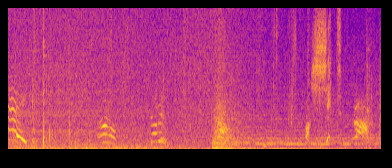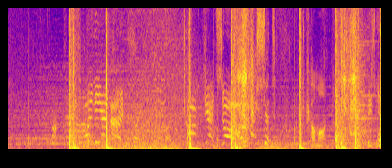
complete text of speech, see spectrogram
hey! Oh, stop it! Oh, shit! By the entrance! Come get some! Shit! Come on. He's wounded!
